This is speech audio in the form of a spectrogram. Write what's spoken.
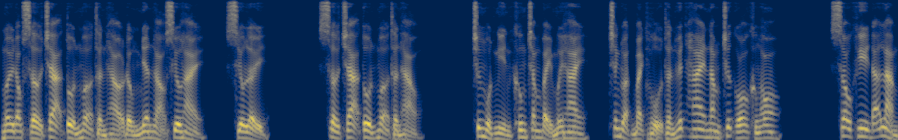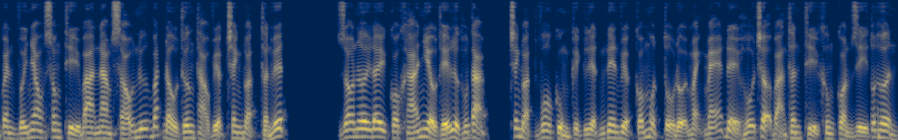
mời đọc sở trạ tồn mở thần hảo đồng nhân lão siêu hải siêu lầy. Sở trạ tồn mở thần hảo. Trước 1072, tranh đoạt bạch hổ thần huyết hai năm trước o không o. Sau khi đã làm quen với nhau xong thì ba nam sáu nữ bắt đầu thương thảo việc tranh đoạt thần huyết. Do nơi đây có khá nhiều thế lực hỗn tạp, tranh đoạt vô cùng kịch liệt nên việc có một tổ đội mạnh mẽ để hỗ trợ bản thân thì không còn gì tốt hơn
